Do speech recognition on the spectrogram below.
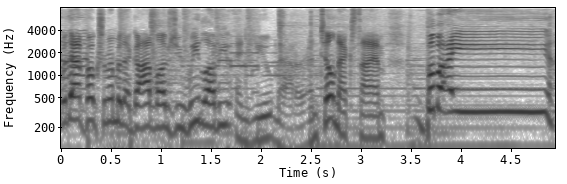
with that, folks, remember that God loves you, we love you, and you matter. Until next time, bye bye!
